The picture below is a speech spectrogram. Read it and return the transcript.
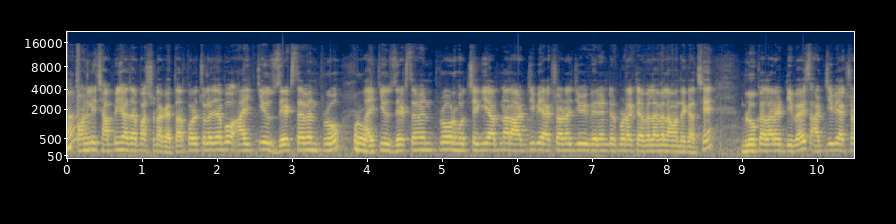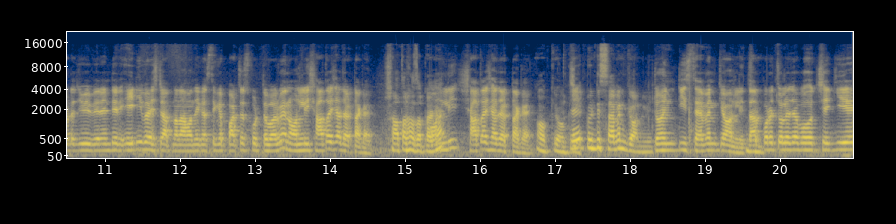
হ্যাঁ? অনলি ছাব্বিশ হাজার পাঁচশো টাকায়। তারপরে চলে যাব iQOO Z seven pro Pro। IQOO Z seven প্রোর হচ্ছে গিয়ে আপনার আট জিবি একশো আঠাশ জিবি ভেরিয়েন্টের প্রোডাক্ট অ্যাভেলেবেল আমাদের কাছে। ব্লু কালারের ডিভাইস আট জিবি একশো আঠাশ জিবি ভেরিয়েন্টের এই ডিভাইসটা আপনারা আমাদের কাছ থেকে পারচেস করতে পারবেন অনলি সাতাশ হাজার টাকায়। সাতাশ হাজার টাকা অনলি সাতাশ হাজার টাকায়। Okay okay twenty seven K only twenty seven K only তারপরে চলে যাব হচ্ছে গিয়ে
